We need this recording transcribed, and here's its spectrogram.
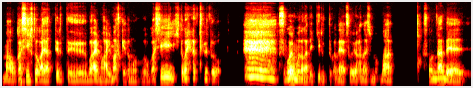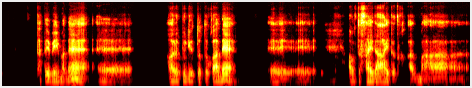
まあ、おかしい人がやってるっていう場合もありますけども、おかしい人がやってると、すごいものができるとかね、そういう話も、まあ、そんなんで、例えば今ね、ええ、アルブリュットとかね、ええ、アウトサイダーアイトとか、まあ、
